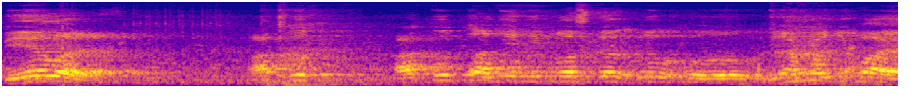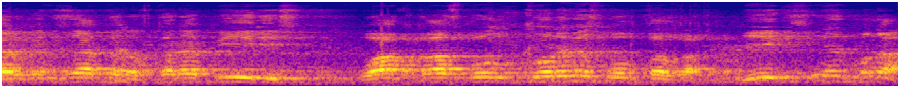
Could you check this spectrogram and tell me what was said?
белое. А тут, а тут они немножко, ну, э, я понимаю, организаторов торопились, уақыт аз болып көр емес болып қалған негізінен мына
